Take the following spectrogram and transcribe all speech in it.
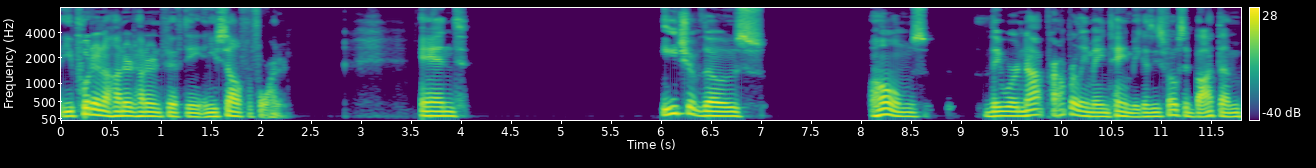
you put in 100, 150, and you sell it for 400. And each of those homes, they were not properly maintained because these folks had bought them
